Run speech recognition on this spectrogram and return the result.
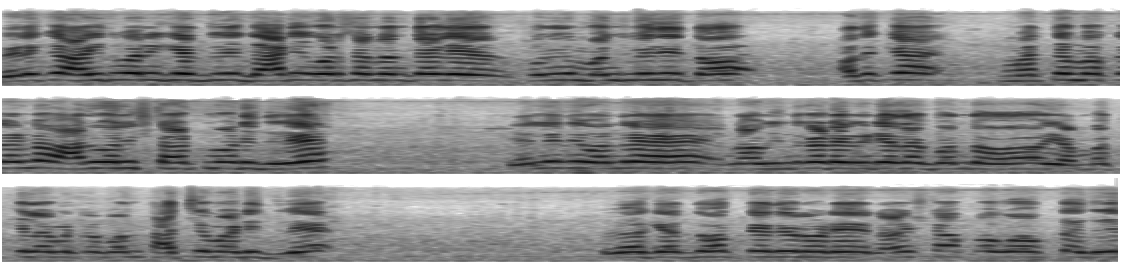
ಬೆಳಿಗ್ಗೆ ಐದುವರೆಗೆ ಎದ್ವಿ ಗಾಡಿ ಓಡಿಸೋಣ ಅಂತೇಳಿ ಫುಲ್ ಮಂಜು ಬಿದ್ದಿತ್ತು. ಅದಕ್ಕೆ ಮತ್ತೆ ಮಕ್ಕೊಂಡು ಆರೂವರೆ ಸ್ಟಾರ್ಟ್ ಮಾಡಿದ್ವಿ. ಎಲ್ಲಿದ್ದೀವಿ ಅಂದ್ರೆ ನಾವು ಹಿಂದ್ಗಡೆ ವಿಡಿಯೋದಾಗ ಬಂದು ಎಂಬತ್ತು ಕಿಲೋಮೀಟರ್ ಬಂದು ತಾಚೆ ಮಾಡಿದ್ವಿ. ಇವಾಗ ಎದ್ದು ಹೋಗ್ತಾ ಇದೀವಿ ನೋಡಿ ನಾನ್ ಸ್ಟಾಪ್ ಆಗಿ ಹೋಗ್ತಾ ಇದ್ವಿ.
